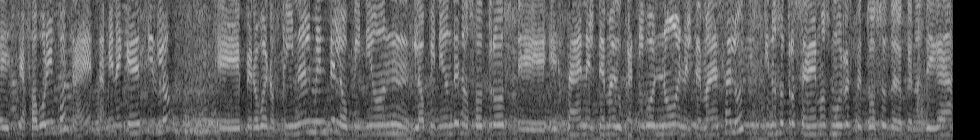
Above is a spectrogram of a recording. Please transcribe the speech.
este, a favor y en contra, ¿eh? también hay que decirlo, pero bueno, finalmente la opinión, la opinión de nosotros está en el tema educativo, no en el tema de salud, y nosotros seremos muy respetuosos de lo que nos diga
